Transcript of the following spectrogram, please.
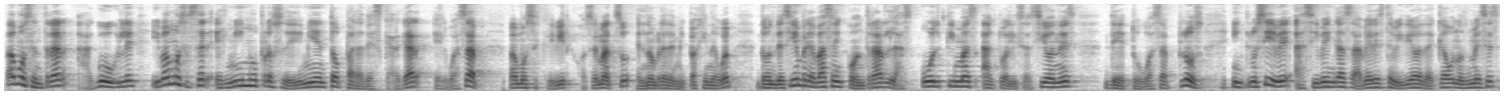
vamos a entrar a Google y vamos a hacer el mismo procedimiento para descargar el WhatsApp. Vamos a escribir Josematsu, el nombre de mi página web, donde siempre vas a encontrar las últimas actualizaciones de tu WhatsApp Plus. Inclusive, así vengas a ver este video de acá a unos meses,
